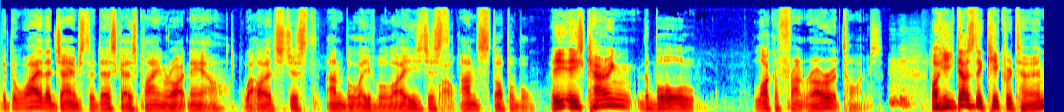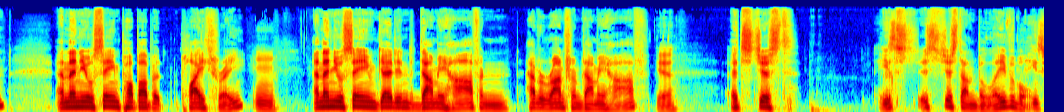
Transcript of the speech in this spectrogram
with the way that James Tedesco is playing right now, Wow. well, it's just unbelievable. Like he's just Wow. unstoppable. He, he's carrying the ball like a front rower at times. Like he does the kick return, and then you'll see him pop up at play three, Mm. and then you'll see him get into dummy half and have a run from dummy half. Yeah. It's just. He's- It's, it's just unbelievable. His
